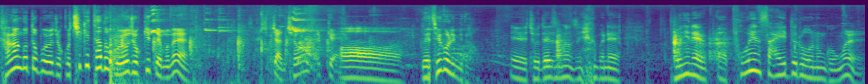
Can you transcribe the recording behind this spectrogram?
강한 것도 보여줬고 chiquita도 보여줬기 때문에 자, 쉽지 않죠. 짧게. 어, 네트에 걸립니다. 예, 조대성 선수 이번에 본인의 어, 포핸드 사이드로 오는 공을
